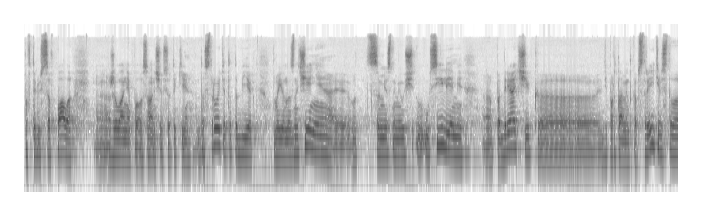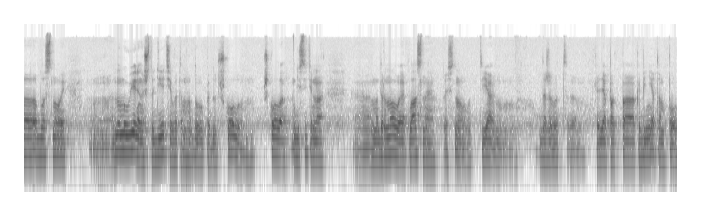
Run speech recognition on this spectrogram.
повторюсь, совпало э, желание Павла Александровича все-таки достроить этот объект. Мое назначение э, вот, совместными усилиями э, подрядчик, департамент капстроительства областной – М, Ну, мы уверены, что дети в этом году пойдут в школу. Школа действительно модерновая, классная. То есть, ну, вот я даже вот, ходя по, по кабинетам, по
